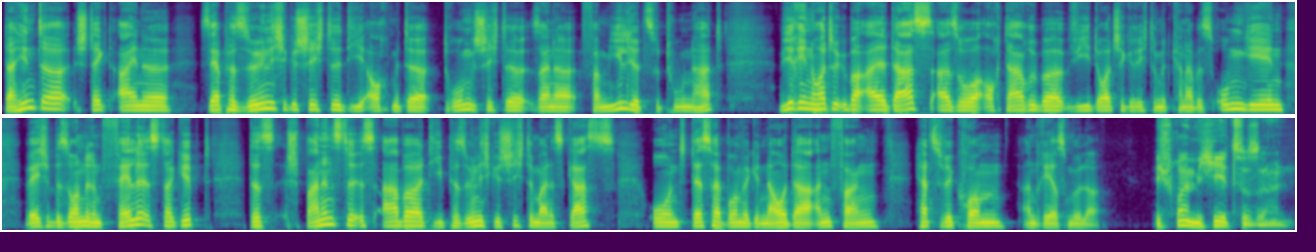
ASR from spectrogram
Dahinter steckt eine sehr persönliche Geschichte, die auch mit der Drogengeschichte seiner Familie zu tun hat. Wir reden heute über all das, also auch darüber, wie deutsche Gerichte mit Cannabis umgehen, welche besonderen Fälle es da gibt. Das Spannendste ist aber die persönliche Geschichte meines Gasts und deshalb wollen wir genau da anfangen. Herzlich willkommen, Andreas Müller. Ich freue mich, hier zu sein.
